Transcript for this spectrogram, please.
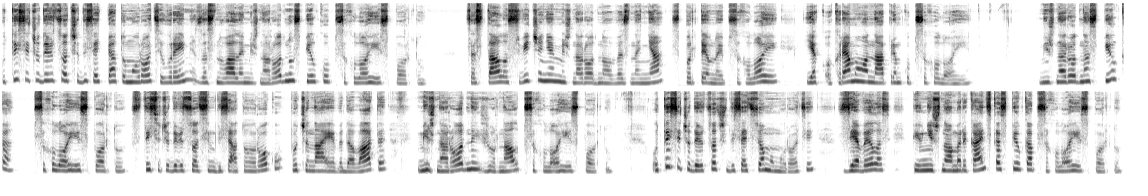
У 1965 році в Римі заснували Міжнародну спілку психології спорту. Це стало свідченням міжнародного визнання спортивної психології як окремого напрямку психології. Міжнародна спілка психології спорту з 1970 року починає видавати Міжнародний журнал психології спорту. У 1967 році з'явилась Північноамериканська спілка психології спорту,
